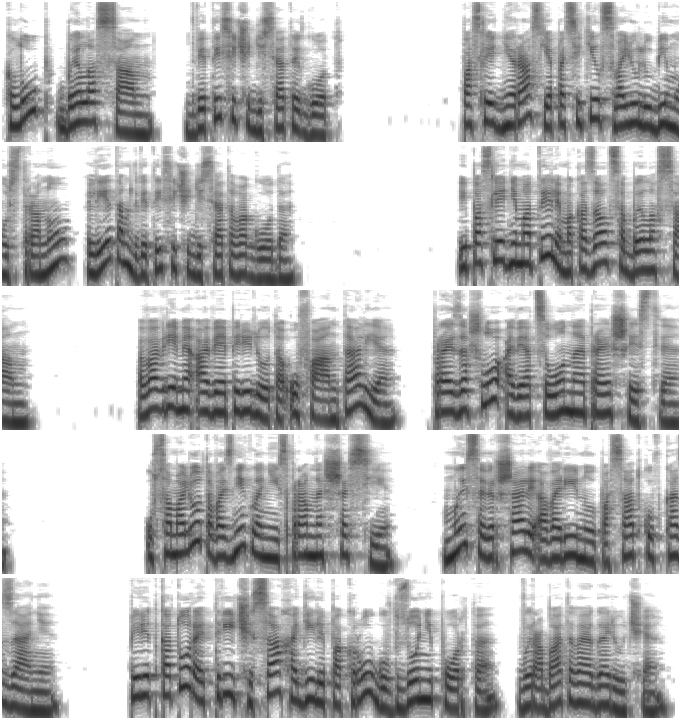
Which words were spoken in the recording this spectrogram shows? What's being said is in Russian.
Клуб Белла Сан, 2010 год. Последний раз я посетил свою любимую страну летом 2010 года. И последним отелем оказался Белла Сан. Во время авиаперелета Уфа-Анталья произошло авиационное происшествие. У самолета возникла неисправность шасси. Мы совершали аварийную посадку в Казани, перед которой три часа ходили по кругу в зоне порта, вырабатывая горючее.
